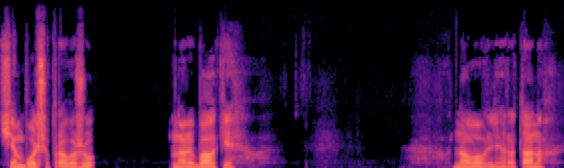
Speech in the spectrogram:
Чем больше провожу на рыбалке, на ловле ротанах,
